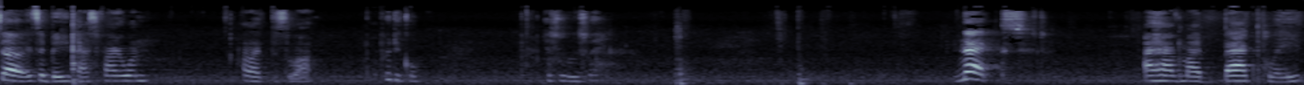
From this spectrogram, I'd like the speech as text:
It's a, it's a baby pacifier one. I like this a lot. Pretty cool. Let's go this way. Next, I have my back plate.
